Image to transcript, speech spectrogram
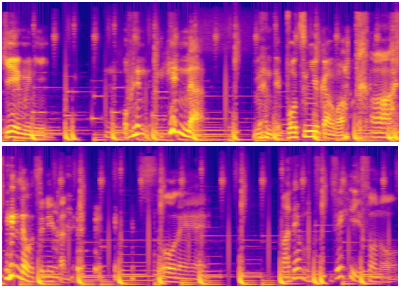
ゲームにうん俺変ななんで没入感はあったああ、変な没入感ね。そうね。まあでも、ぜひ、その、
